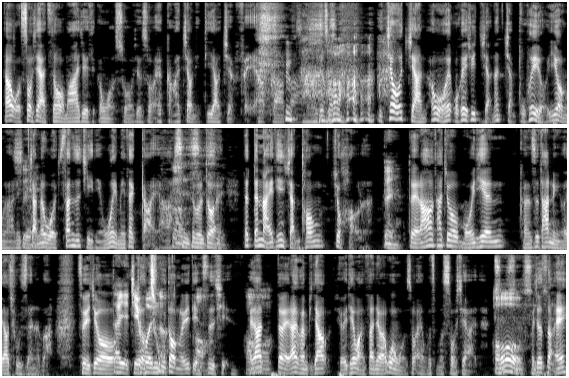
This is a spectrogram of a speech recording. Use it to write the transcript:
然后我瘦下来之后，我妈就一直跟我说，就说哎，赶快叫你弟要减肥啊，爸爸，我就说你叫我讲啊，我会我可以去讲，那讲不会有用啊，你讲了我三十几年，我也没在改啊，对不对？那等哪一天想通就好了。对对，然后他就某一天可能是他女儿要出生了吧，所以就他也结婚了，就触动了一点事情。哦、他对他可能比较有一天晚上就来问我说：“哎，我怎么瘦下来的？”哦，我就说：“哎，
